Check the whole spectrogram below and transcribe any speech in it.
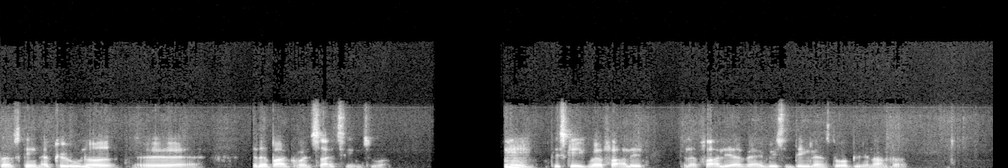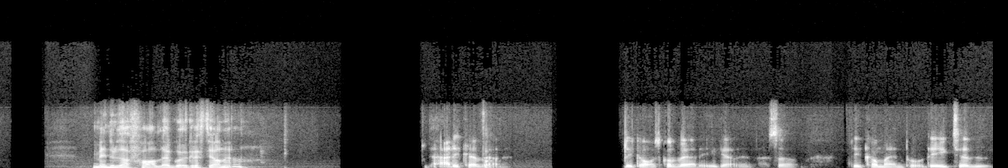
der skal ind og købe noget, øh, eller bare gå en sightseeing-tur. det skal ikke være farligt, eller farligt at være i visse dele af en stor by end andre. Mener du, det er farligt at gå i Christiania? Ja, det kan være det. Det kan også godt være, at det ikke er det. Altså, det kommer an på. Det er ikke til at vide.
